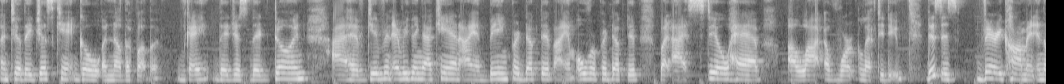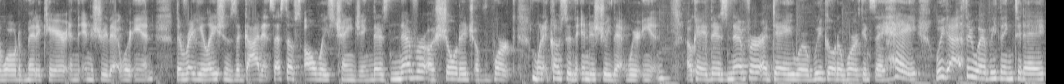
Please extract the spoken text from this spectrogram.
until they just can't go another further okay? They're just they're done. I have given everything i can. I am being productive. I am overproductive but i still have a lot of work left to do. This is very common in the world of medicare in the industry that we're in. The regulations the guidance that stuff's always changing. There's never a shortage of work when it comes to the industry that we're in. Okay? There's never a day where we go to work and say hey we got through everything today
